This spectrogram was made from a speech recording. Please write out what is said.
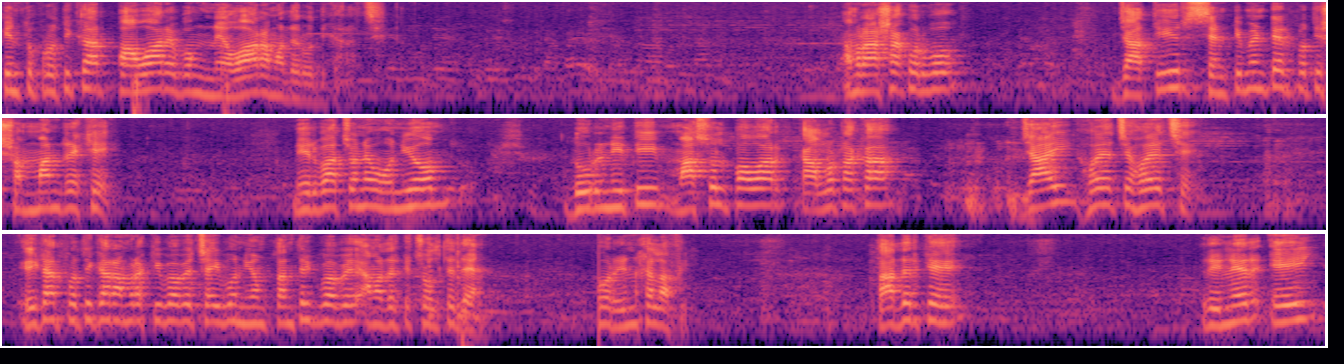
কিন্তু প্রতিকার পাওয়ার এবং নেওয়ার আমাদের অধিকার আছে। আমরা আশা করব জাতির সেন্টিমেন্টের প্রতি সম্মান রেখে নির্বাচনে অনিয়ম, দুর্নীতি, মাসুল পাওয়ার কালো টাকা যাই হয়েছে হয়েছে এটার প্রতিকার আমরা কীভাবে চাইব? নিয়মতান্ত্রিকভাবে আমাদেরকে চলতে দেন। ঋণ খেলাফি। তাদেরকে ঋণের এই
